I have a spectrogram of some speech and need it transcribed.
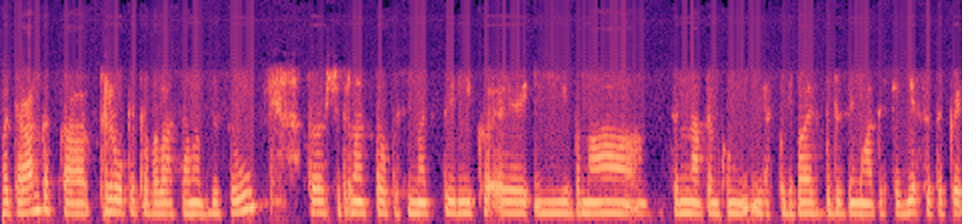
ветеранка, яка три роки провела саме в ЗСУ з 14 по 17 рік, е, і вона цим напрямком, я сподіваюся, буде займатися. Є все таки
